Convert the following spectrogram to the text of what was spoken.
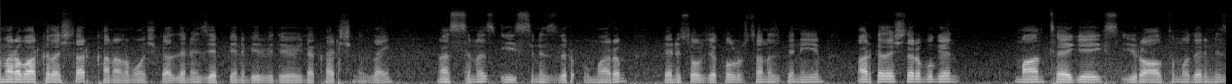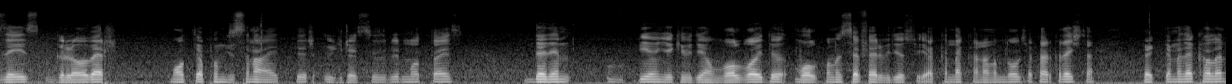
merhaba arkadaşlar. Kanalıma hoş geldiniz. Yepyeni bir video ile karşınızdayım. Nasılsınız? İyisinizdir umarım. Beni soracak olursanız ben iyiyim. Arkadaşlar bugün MAN TGX Euro 6 modelimizdeyiz. Glover mod yapımcısına ait bir ücretsiz bir moddayız. Dedim bir önceki videom Volvo'ydu. Volvo'nun sefer videosu yakında kanalımda olacak arkadaşlar. Beklemede kalın.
